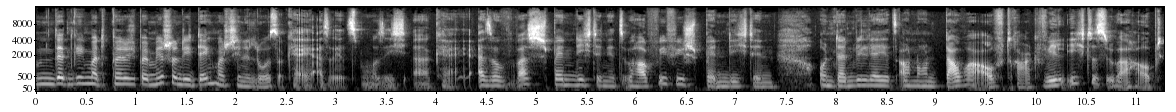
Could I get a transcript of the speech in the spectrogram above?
Dann ging natürlich bei mir schon die Denkmaschine los. Okay, also jetzt muss ich, okay, also was spende ich denn jetzt überhaupt? Wie viel spende ich denn? Und dann will ja jetzt auch noch ein Dauerauftrag. Will ich das überhaupt?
